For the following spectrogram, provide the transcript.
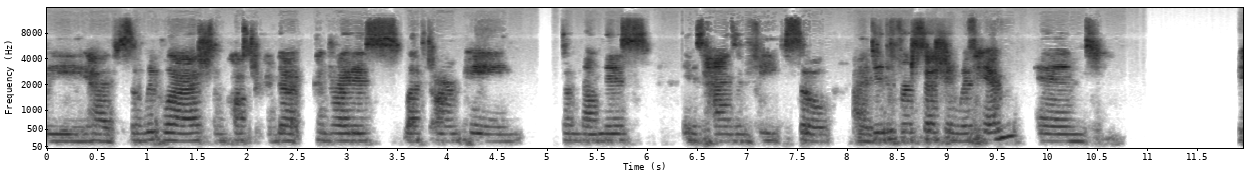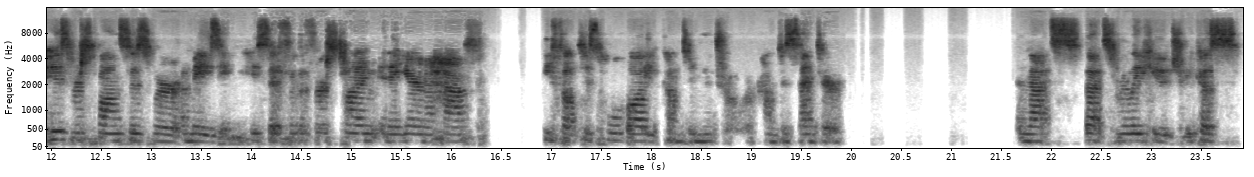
he had some whiplash, some costochondritis, left arm pain, some numbness in his hands and feet. So I did the first session with him and his responses were amazing. He said for the first time in a year and a half, he felt his whole body come to neutral or come to center. And that's that's really huge because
